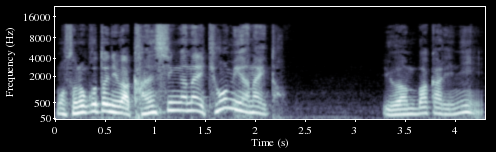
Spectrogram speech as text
もうそのことには関心がない興味がないと言わんばかりに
